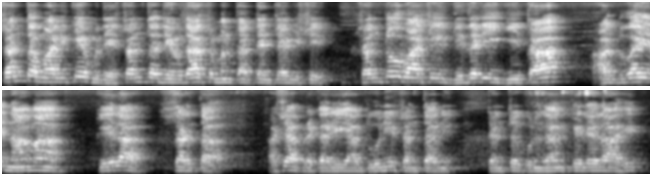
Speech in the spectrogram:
संत मालिकेमध्ये संत देवदास म्हणतात त्यांच्याविषयी. संतोबाची गिजली गीता अद्वय नामा केला सरता. अशा प्रकारे या दोन्ही संतांनी त्यांचं गुणगान केलेलं आहे.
